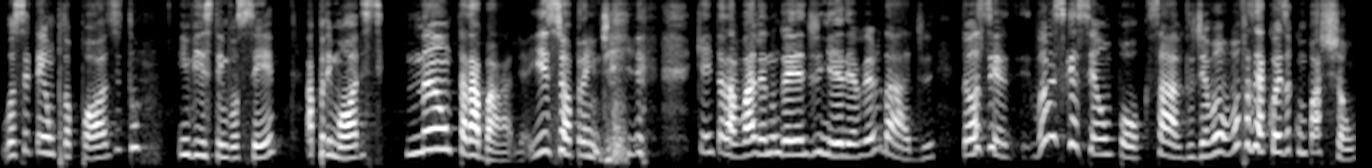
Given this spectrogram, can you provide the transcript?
Você tem um propósito, invista em você, aprimore-se, não trabalha. Isso eu aprendi. Quem trabalha não ganha dinheiro, é verdade. Então, assim, vamos esquecer um pouco, sabe, do dinheiro. Vamos fazer a coisa com paixão.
